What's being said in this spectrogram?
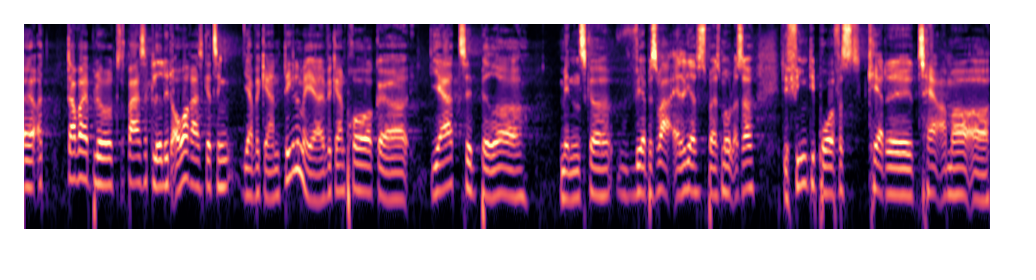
Øh, og der var jeg blevet bare så glædeligt overrasket. Jeg tænkte, jeg vil gerne dele med jer. Jeg vil gerne prøve at gøre jer til bedre mennesker ved at besvare alle jeres spørgsmål. Og så det er fint, de bruger forkerte termer og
